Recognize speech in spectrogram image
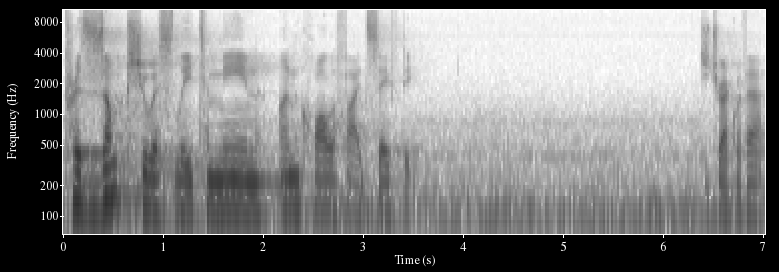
presumptuously to mean unqualified safety. Did you track with that?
